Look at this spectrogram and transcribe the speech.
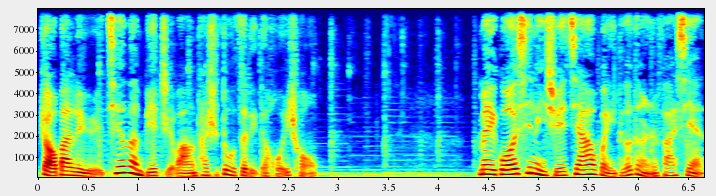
找伴侣千万别指望他是肚子里的蛔虫。美国心理学家韦德等人发现，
